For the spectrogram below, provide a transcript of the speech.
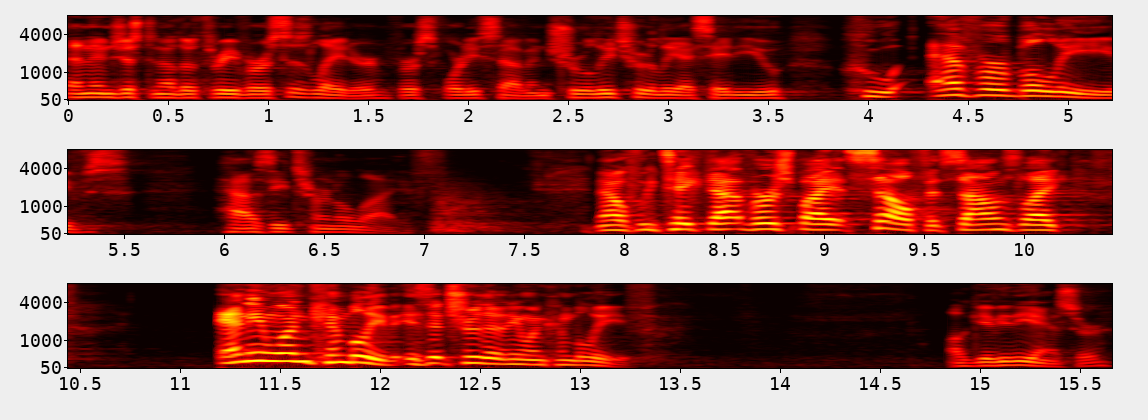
And then just another three verses later, verse 47 Truly, truly, I say to you, whoever believes has eternal life. Now, if we take that verse by itself, it sounds like anyone can believe. Is it true that anyone can believe? I'll give you the answer.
